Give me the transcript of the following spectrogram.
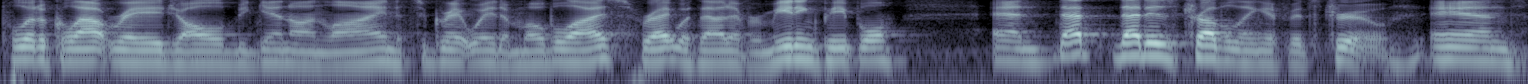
political outrage all begin online. It's a great way to mobilize, right, without ever meeting people. And that that is troubling if it's true. And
